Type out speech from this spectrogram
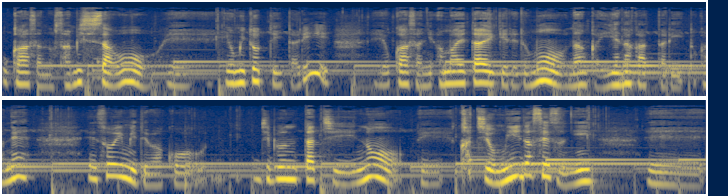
お母さんの寂しさを、え、読み取っていたり、えお母さんに甘えたいけれどもなんか言えなかったりとかね、えそういう意味ではこう自分たちの、え価値を見いだせずに、え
